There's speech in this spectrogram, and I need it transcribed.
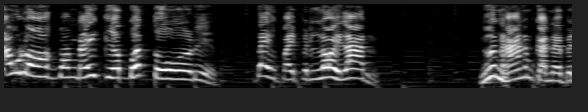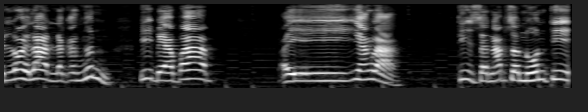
เขาหลอกบองไหนเกือบเบิดตัวนี่ได้ไปเป็นร้อยล้าน เงินหาน้ำกันเนี่ยเป็นร้อยล้านแล้วก็เงินที่แบบว่า ไอ้ยังล่ะ ที่สนับสนุนที่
